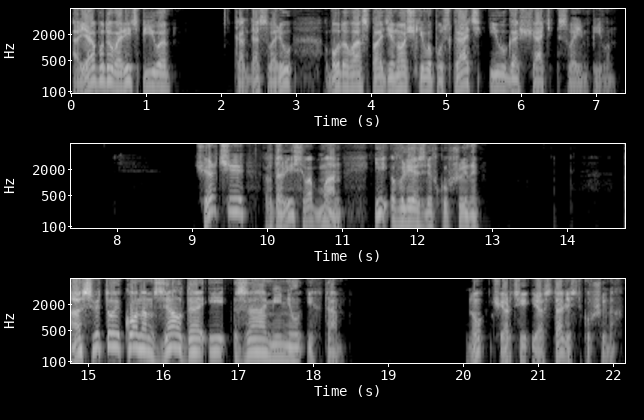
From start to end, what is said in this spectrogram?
а я буду варить пиво. Когда сварю, буду вас поодиночке выпускать и угощать своим пивом. Черти вдались в обман и влезли в кувшины. А святой Конан взял да и зааминил их там. Ну, черти и остались в кувшинах.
